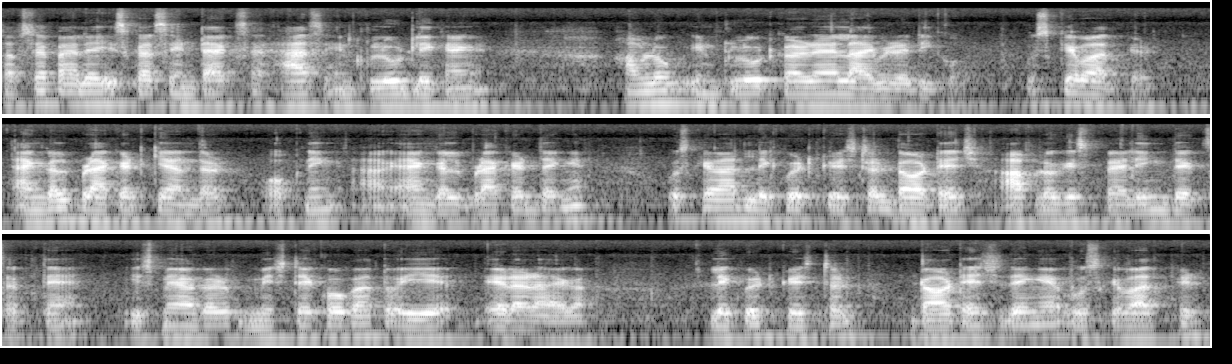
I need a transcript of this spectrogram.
सबसे पहले इसका सिंटैक्स है हैस इंक्लूड लिखेंगे। हम लोग इंक्लूड कर रहे हैं लाइब्रेरी को। उसके बाद फिर एंगल ब्रैकेट के अंदर ओपनिंग एंगल ब्रैकेट देंगे। उसके बाद लिक्विड क्रिस्टल डॉट एच आप लोग स्पेलिंग देख सकते हैं। इसमें अगर मिस्टेक होगा तो ये एरर आएगा। लिक्विड क्रिस्टल डॉट एच देंगे उसके बाद फिर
